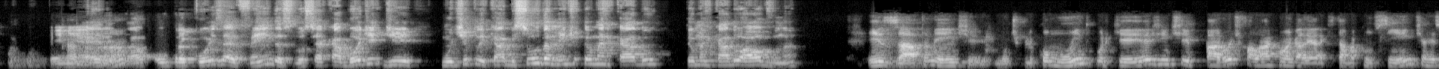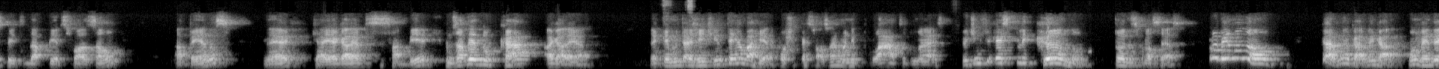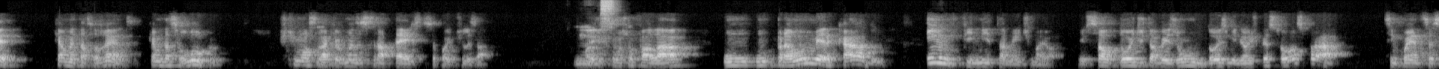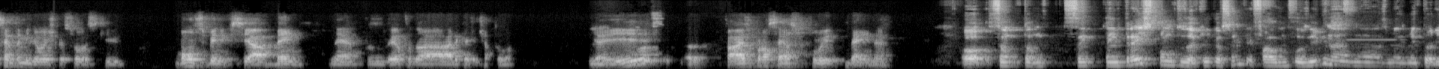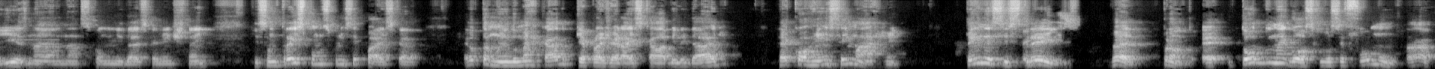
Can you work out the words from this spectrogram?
PNL uhum. outra coisa é vendas. Você acabou de, de multiplicar absurdamente o teu mercado, teu mercado alvo, né? Exatamente, multiplicou muito porque a gente parou de falar com a galera que estava consciente a respeito da persuasão apenas, né? Que aí a galera precisa saber, precisava educar a galera. Né? Tem muita gente que não tem a barreira, poxa, a persuasão é manipular tudo mais. Eu tinha que ficar explicando todo esse processo. Venda, não. Cara, meu cara, vem cá, vamos vender? Quer aumentar suas vendas? Quer aumentar seu lucro? Deixa eu te mostrar aqui algumas estratégias que você pode utilizar. Aí a gente começou a falar um, um, para um mercado infinitamente maior. Ele saltou de talvez 1, 2 milhões de pessoas para 50, 60 milhões de pessoas que vão se beneficiar bem né, dentro da área que a gente atua. E aí Nossa, faz o processo fluir bem, né? Oh, são, tão, tem três pontos aqui que eu sempre falo, inclusive na, nas minhas mentorias, na, nas comunidades que a gente tem, que são três pontos principais, cara. É o tamanho do mercado, que é para gerar escalabilidade, recorrência e margem. Tendo esses três, velho, pronto. É, todo negócio que você for montar,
